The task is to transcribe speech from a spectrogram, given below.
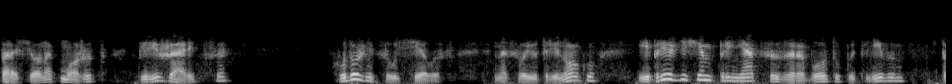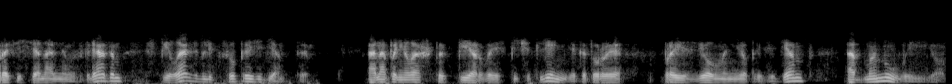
Поросенок может пережариться. Художница уселась на свою треногу и прежде чем приняться за работу пытливым, профессиональным взглядом, впилась в лицо президента. Она поняла, что первое впечатление, которое произвел на нее президент, обмануло ее.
